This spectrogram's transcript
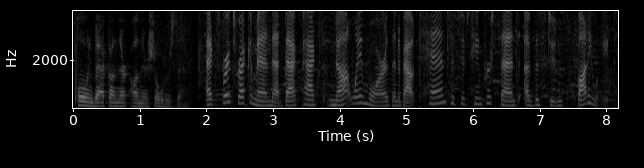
pulling back on their on their shoulders then. Experts recommend that backpacks not weigh more than about 10 to 15 percent of the student's body weight.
